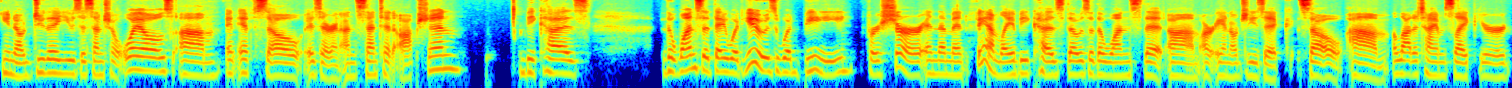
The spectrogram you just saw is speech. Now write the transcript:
You know, do they use essential oils? Um, and if so, is there an unscented option? Because the ones that they would use would be for sure in the mint family because those are the ones that um, are analgesic. So um, a lot of times, like your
